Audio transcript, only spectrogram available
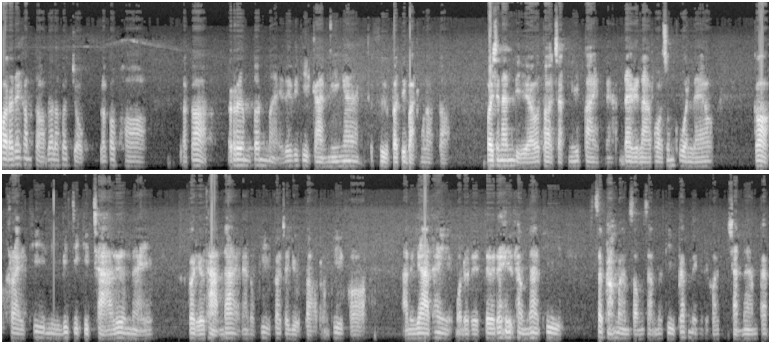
พอเราได้คำตอบแล้วเราก็จบ แล้วก็พอ แล้วก็เริ่มต้นใหม่ด้วยวิธีการนี้ง่ายก็คือปฏิบัติของเราต่อ เพราะฉะนั้นเดี๋ยวต่อจากนี้ไปนะได้เวลาพอสมควรแล้ว ก็ใครที่มีวิจิกิจฉาเรื่องไหน ก็เดี๋ยวถามได้นะหลวงพี่ก็จะอยู่ต่อหลวงพี่ขออนุญาตให้ moderator ได้ทำหน้าที่ สักประมาณสองสามนาทีแป๊บหนึ่งเดี๋ยวขอฉันน้ำแป๊บ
